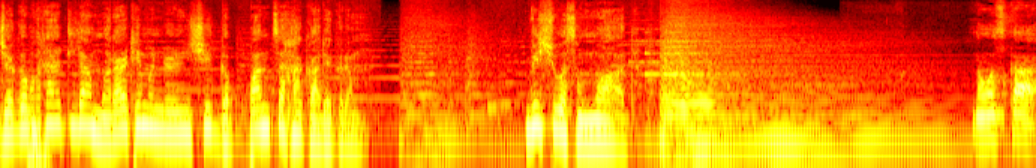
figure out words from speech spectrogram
जगभरातल्या मराठी मंडळींशी गप्पांचा हा कार्यक्रम. विश्वसंवाद. नमस्कार.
